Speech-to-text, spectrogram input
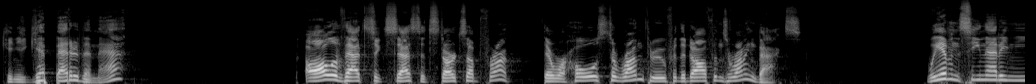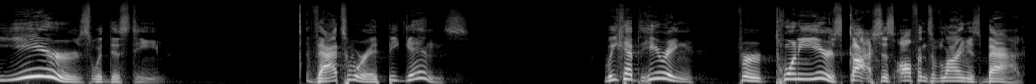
Can you get better than that? All of that success, it starts up front. There were holes to run through for the Dolphins running backs. We haven't seen that in years with this team. That's where it begins. We kept hearing for 20 years, gosh, this offensive line is bad.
